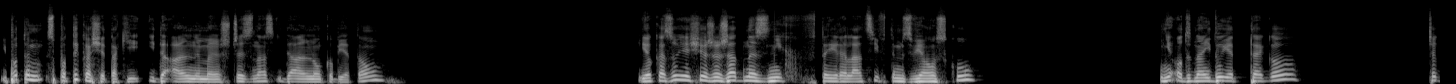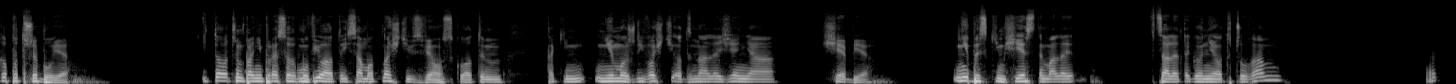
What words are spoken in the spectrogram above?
I potem spotyka się taki idealny mężczyzna z idealną kobietą. I okazuje się, że żadne z nich w tej relacji, w tym związku nie odnajduje tego, czego potrzebuję. I to, o czym pani profesor mówiła, o tej samotności w związku, o tym takim niemożliwości odnalezienia siebie. Niby z kimś jestem, ale wcale tego nie odczuwam. Tak?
